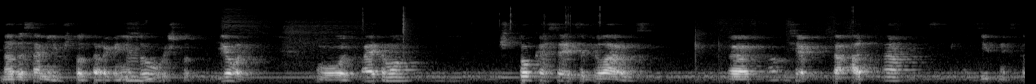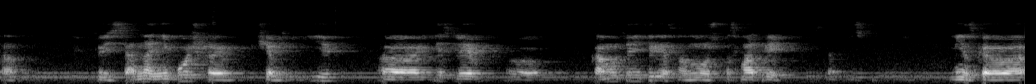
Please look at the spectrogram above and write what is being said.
надо самим что-то организовывать, mm-hmm. что-то делать. Вот. Поэтому, что касается Беларуси, Беларусь э, одна транзитных стран. То есть она не больше, чем другие. Э, если э, кому-то интересно, он может посмотреть статистику Минского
